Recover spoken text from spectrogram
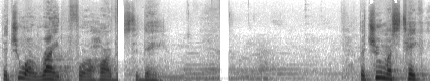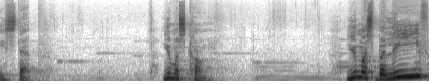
that you are ripe for a harvest today. But you must take a step. You must come. You must believe.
